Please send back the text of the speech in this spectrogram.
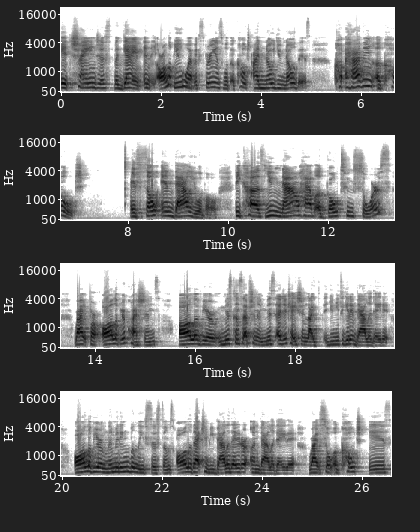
it changes the game. And all of you who have experience with a coach, I know you know this co- having a coach is so invaluable because you now have a go-to source, right, for all of your questions, all of your misconception and miseducation, like you need to get it validated. All of your limiting belief systems, all of that can be validated or unvalidated, right? So a coach is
